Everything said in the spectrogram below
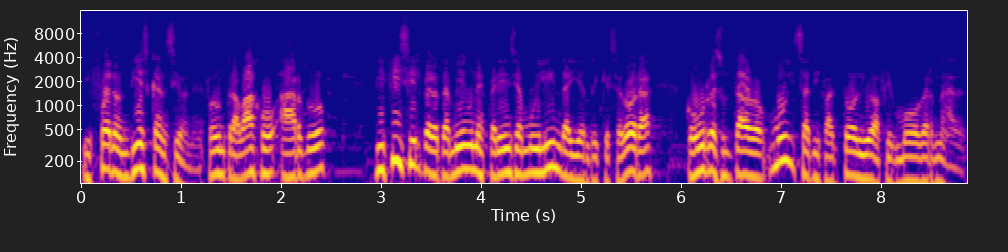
y fueron 10 canciones. Fue un trabajo arduo, difícil, pero también una experiencia muy linda y enriquecedora, con un resultado muy satisfactorio, afirmó Bernal.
